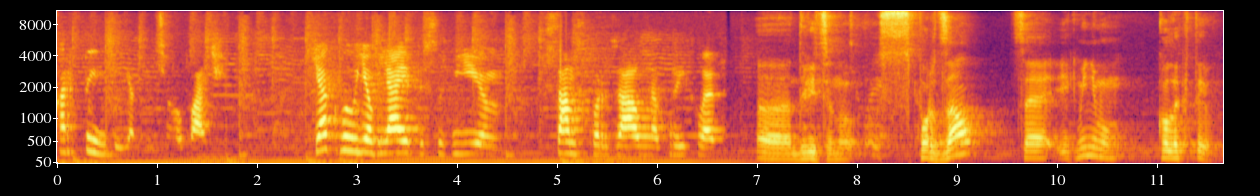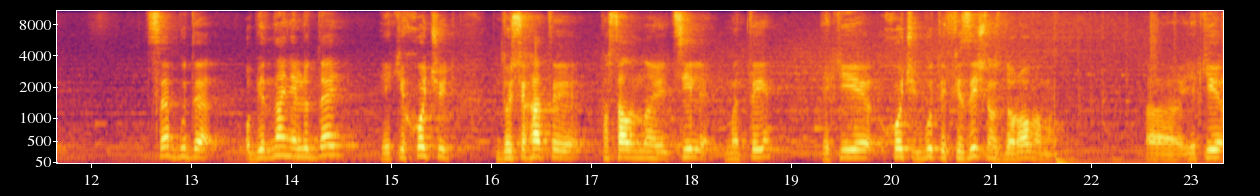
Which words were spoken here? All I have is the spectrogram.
картинку, як ви цього бачите? Як ви уявляєте собі сам спортзал, наприклад? Е, дивіться, ну спортзал це як мінімум колектив. Це буде об'єднання людей, які хочуть досягати поставленої цілі, мети, які хочуть бути фізично здоровими, е, які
